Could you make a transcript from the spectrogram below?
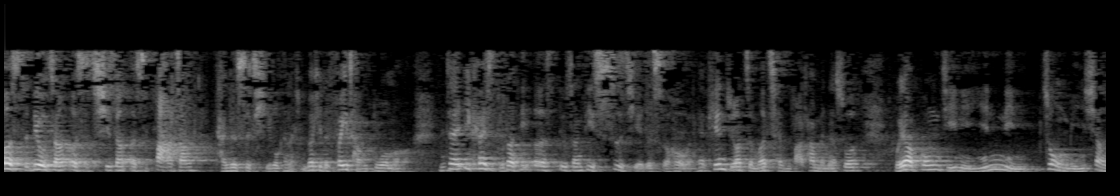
二十六章、二十七章、二十八章谈的是提洛，看到描写的非常多嘛。你在一开始读到第二十六章第四节的时候，你看天主要怎么惩罚他们呢？说我要攻击你，引领众民像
